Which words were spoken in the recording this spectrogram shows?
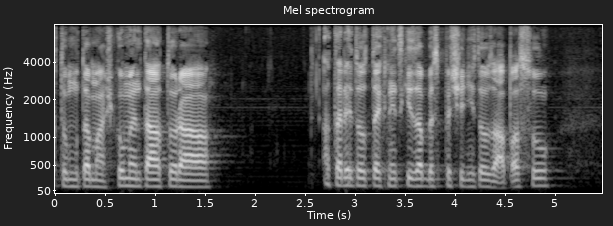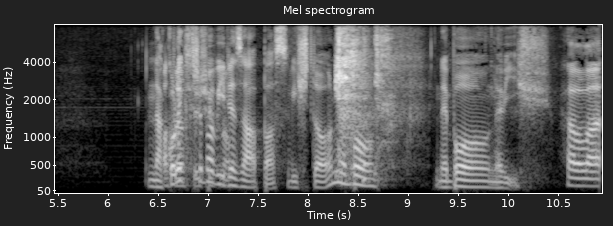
K tomu tam máš komentátora a tady to technické zabezpečení toho zápasu. Na kolik třeba všechno. vyjde zápas, víš to? Nebo, nebo nevíš? Hele,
